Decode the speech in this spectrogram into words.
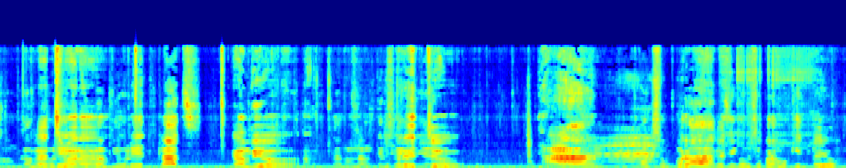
oh, cambio Clutch ulit, mo na. ang cambio ulit, clutch. Cambio. Ano na ang tercera niya? Diretso. Yan. Huwag sobra. Kasi kung sobra mo, kinta yun.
